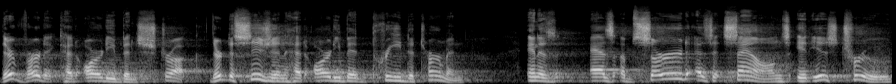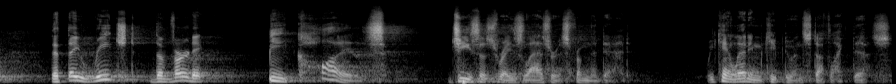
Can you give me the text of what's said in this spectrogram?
Their verdict had already been struck, their decision had already been predetermined. And as, as absurd as it sounds, it is true that they reached the verdict because Jesus raised Lazarus from the dead. We can't let him keep doing stuff like this.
